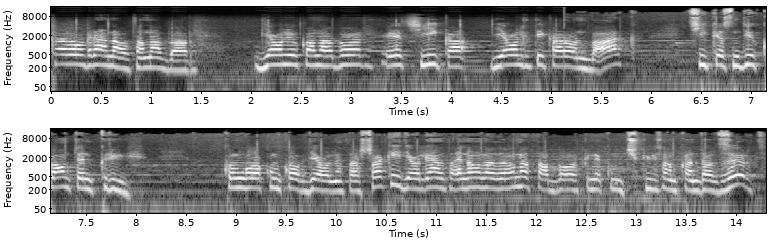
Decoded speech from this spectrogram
Ka ron granata n'oborr djali u kan n'oborr e çika djalit i ka ron n'bark çikës n'dy kamt e në kry kum nga kum kap djalin thash ça ke djali jem tha e nana dhe unë tha barkun e kum shky tha më kan dal zorrët.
